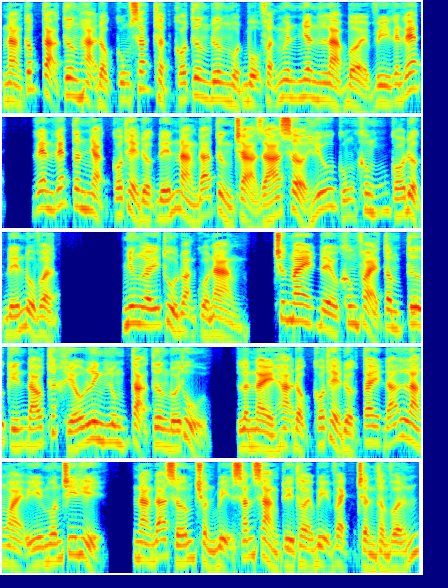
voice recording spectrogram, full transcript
nàng cấp tạ tương hạ độc cũng xác thật có tương đương một bộ phận nguyên nhân là bởi vì ghen ghét, ghen ghét tân nhạc có thể được đến nàng đã từng trả giá sở hữu cũng không có được đến đồ vật. Nhưng lấy thủ đoạn của nàng, trước nay đều không phải tâm tư kín đáo thất khiếu linh lung tạ tương đối thủ, lần này hạ độc có thể được tay đã là ngoài ý muốn chi hỉ, nàng đã sớm chuẩn bị sẵn sàng tùy thời bị vạch trần thẩm vấn.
